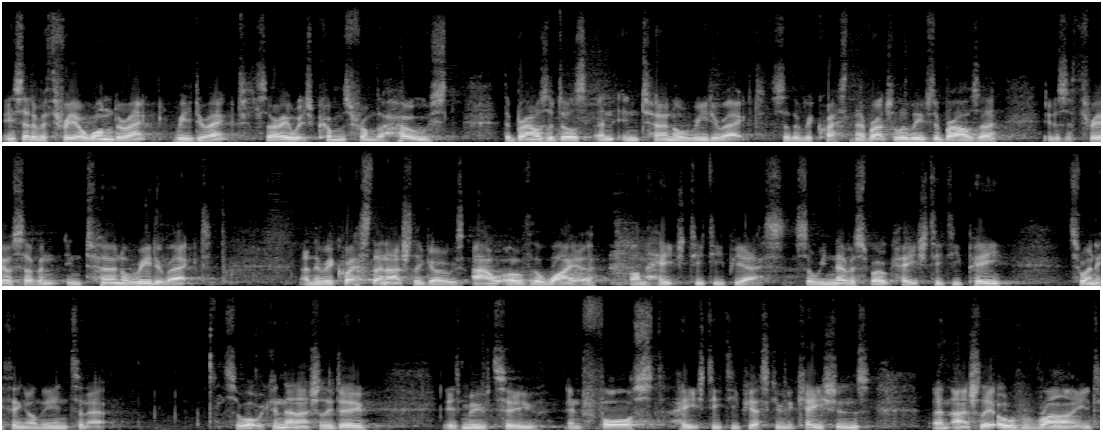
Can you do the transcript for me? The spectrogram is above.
Instead of a 301 direct, redirect, sorry, which comes from the host, the browser does an internal redirect. So the request never actually leaves the browser. It is a 307 internal redirect, and the request then actually goes out over the wire on HTTPS. So we never spoke HTTP to anything on the internet. So what we can then actually do is move to enforced HTTPS communications and actually override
